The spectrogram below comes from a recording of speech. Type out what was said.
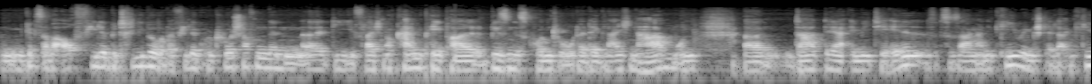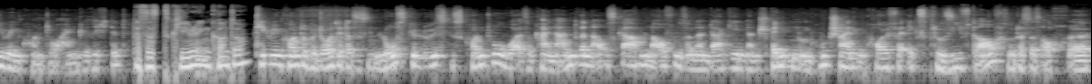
Dann gibt es aber auch viele Betriebe oder viele Kulturschaffenden, äh, die vielleicht noch kein PayPal-Business-Konto oder dergleichen haben. Und äh, da hat der MITL sozusagen eine Clearingstelle, ein Clearing-Konto eingerichtet. Was ist Clearing-Konto? Clearing-Konto bedeutet, dass es ein losgelöstes Konto, wo also keine anderen Ausgaben laufen, sondern da gehen dann Spenden und Gutscheine im Käufer Käufer exklusiv drauf, sodass das auch äh,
